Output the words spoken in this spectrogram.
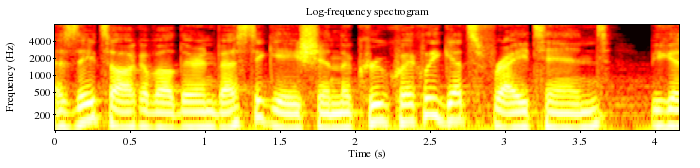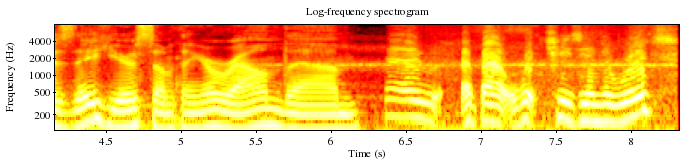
As they talk about their investigation, the crew quickly gets frightened because they hear something around them. know about witches in the woods.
